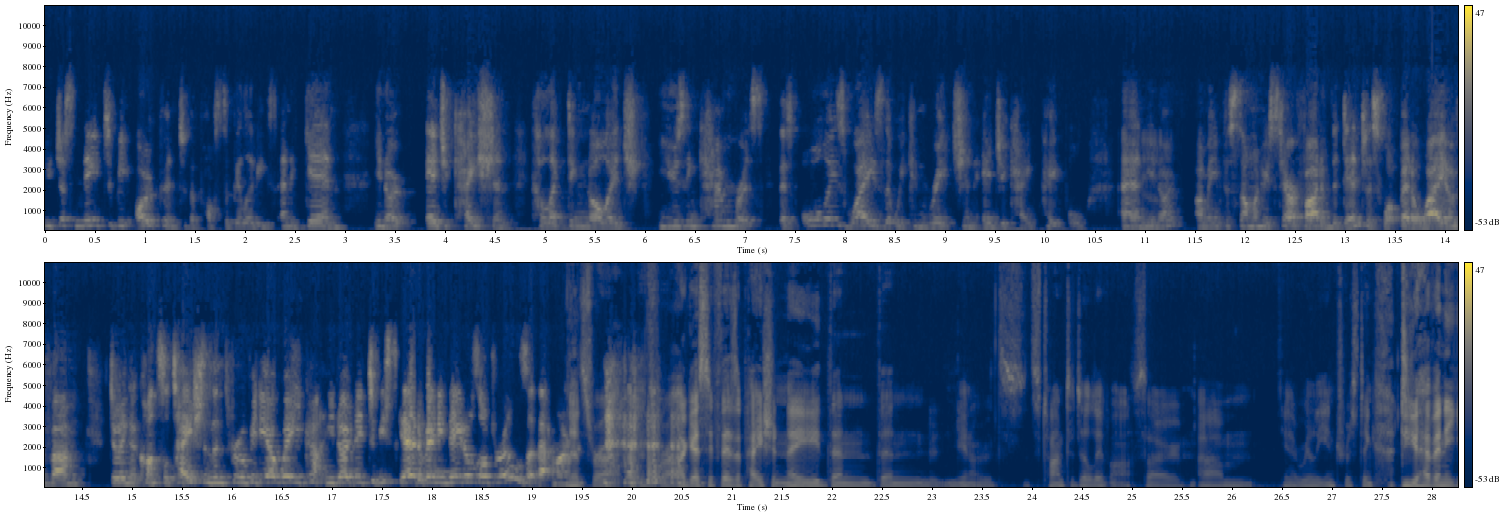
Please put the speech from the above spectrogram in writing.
you just need to be open to the possibilities. And again, you know, education, collecting knowledge, using cameras. There's all these ways that we can reach and educate people. And yeah. you know, I mean, for someone who's terrified of the dentist, what better way of um, doing a consultation than through a video where you can't, you don't need to be scared of any needles or drills at that moment. That's right. That's right. I guess if there's a patient need, then then you know it's it's time to deliver. So. Um, yeah, really interesting. Do you have any?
